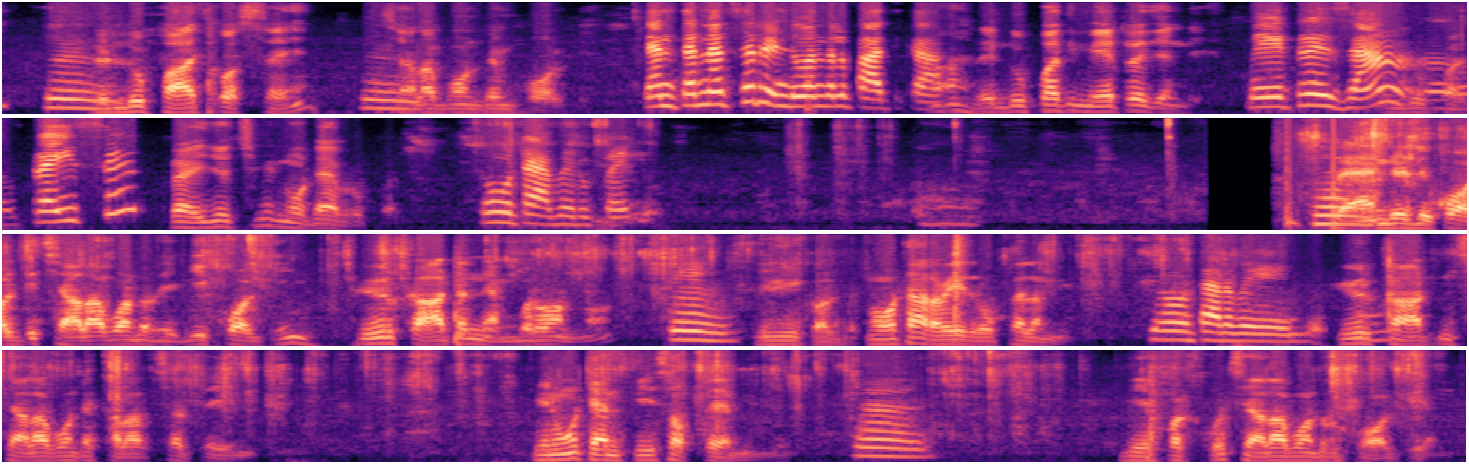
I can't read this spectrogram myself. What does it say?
రెండు పాతికి వస్తాయి. చాలా బాగుంటాయి క్వాలిటీ. ఎంత అన్నారు సార్? రెండు వందల పాతిక? రెండు పాతి మీటరేజ్ అండి. మీటరేజా. ప్రైస్? ప్రైజ్ వచ్చి మీకు నూట యాభై రూపాయలు. నూట యాభై రూపాయలు. బ్రాండెడ్ క్వాలిటీ చాలా బాగుంటుంది. ఈ quality pure cotton number one ఇవి క్వాలిటీ నూట అరవై ఐదు రూపాయలు అమ్మి నూట అరవై ఐదు. ప్యూర్ కాటన్ చాలా బాగుంటాయి కలర్స్ వస్తాయి మినిమం టెన్ పీస్ వస్తాయి అమ్మి ఉమ్, దీపక్ చాలా బాగుంటుంది క్వాలిటీ అమ్మి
